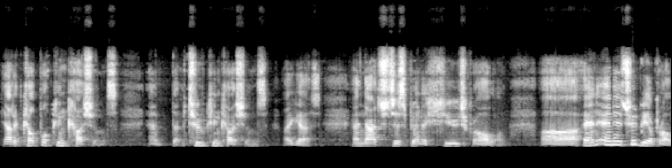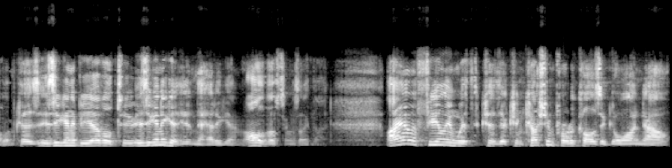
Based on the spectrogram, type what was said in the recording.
He had a couple concussions and two concussions, I guess. And that's just been a huge problem. Uh, and, and it should be a problem because is he going to be able to, is he going to get hit in the head again? All of those things like that. I have a feeling with the concussion protocols that go on now,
